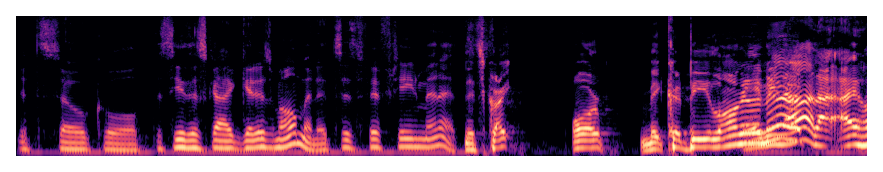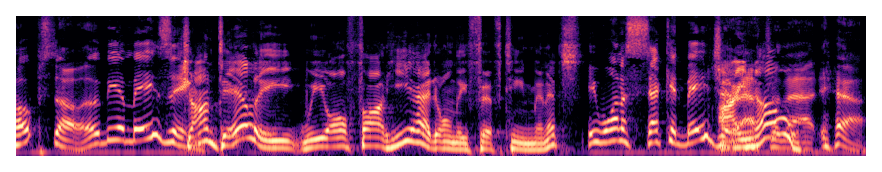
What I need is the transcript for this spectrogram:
It's so cool to see this guy get his moment. It's his 15 minutes. It's great, or it could be longer Maybe than that. not. I, I hope so. It would be amazing. John Daly, we all thought he had only 15 minutes. He won a second major I after know. that. Yeah.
